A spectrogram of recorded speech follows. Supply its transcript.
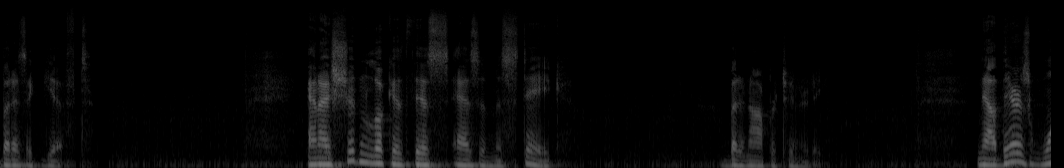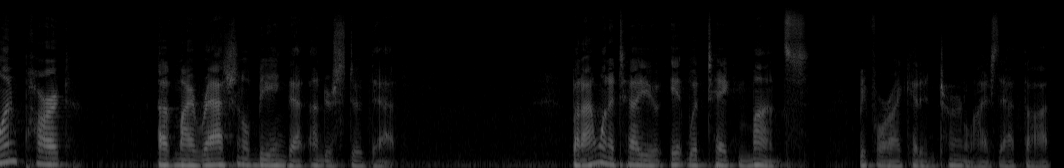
but as a gift. And I shouldn't look at this as a mistake, but an opportunity. Now, there's one part of my rational being that understood that. But I want to tell you, it would take months before I could internalize that thought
